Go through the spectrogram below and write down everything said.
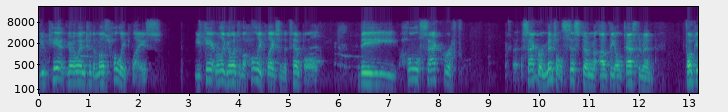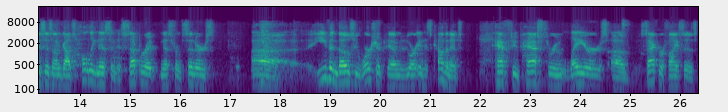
you can't go into the most holy place you can't really go into the holy place in the temple. The whole sacri- sacramental system of the Old Testament focuses on God's holiness and his separateness from sinners. Uh, even those who worship him, who are in his covenant, have to pass through layers of sacrifices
